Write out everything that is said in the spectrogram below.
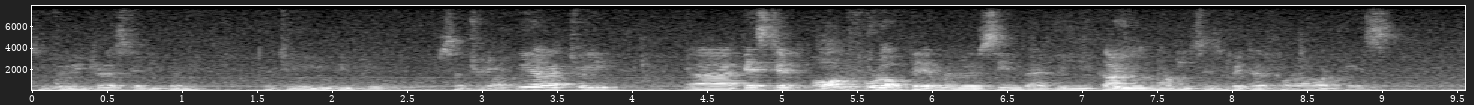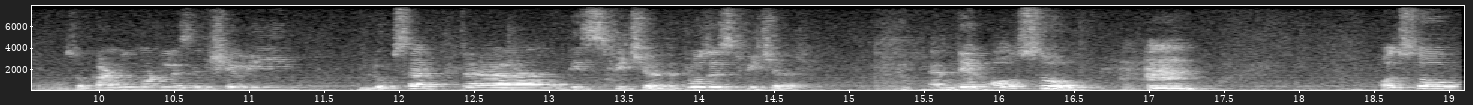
So if you're interested, you can actually look into such work. We have actually uh, tested all four of them and we've seen that the kernel models is better for our case. So kernel model essentially looks at uh, this feature, the closest feature, and then also also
